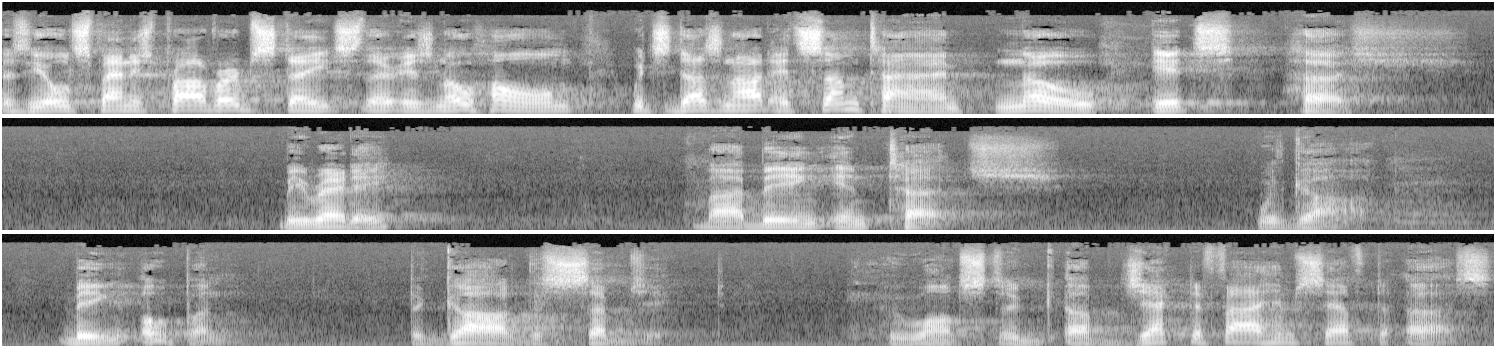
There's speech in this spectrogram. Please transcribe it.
As the old Spanish proverb states, there is no home which does not at some time know its hush. Be ready by being in touch with God, being open to God, the subject, who wants to objectify himself to us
